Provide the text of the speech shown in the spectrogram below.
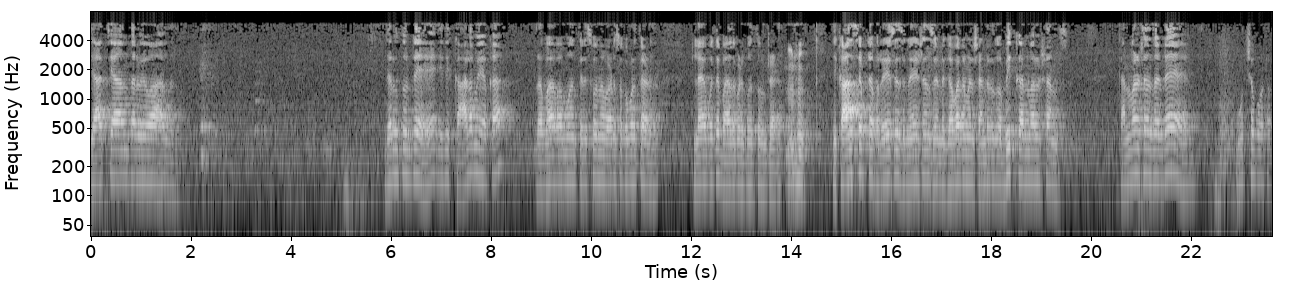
జాత్యాంతర వివాహాలు జరుగుతుంటే ఇది కాలం యొక్క ప్రభావము అని తెలుసుకున్నవాడు సుఖపడతాడు లేకపోతే బాధపడిపోతూ ఉంటాడు. The concept of races nations and governments undergo big conversions conversions అంటే మూర్ఛపోవటం.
